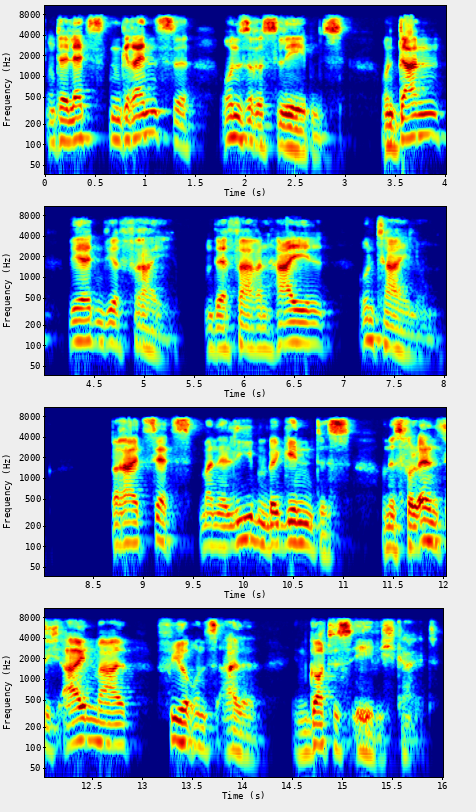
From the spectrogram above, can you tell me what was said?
und der letzten Grenze unseres Lebens. Und dann werden wir frei und erfahren Heil und Heilung. Bereits jetzt, meine Lieben, beginnt es und es vollendet sich einmal für uns alle in Gottes Ewigkeit.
